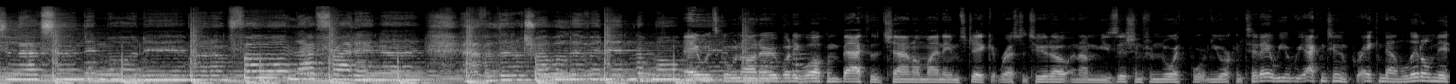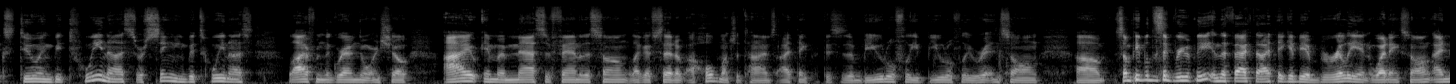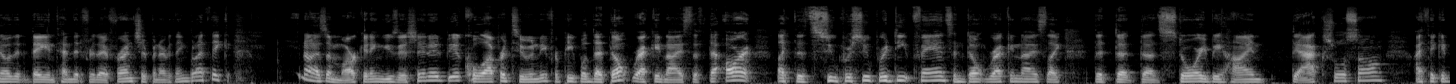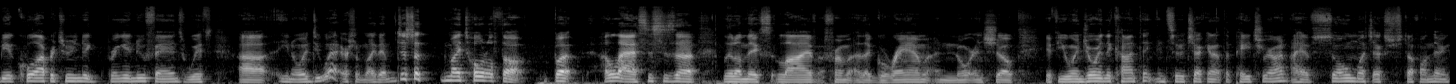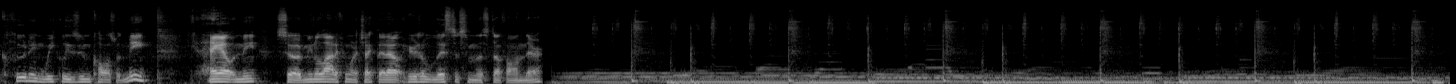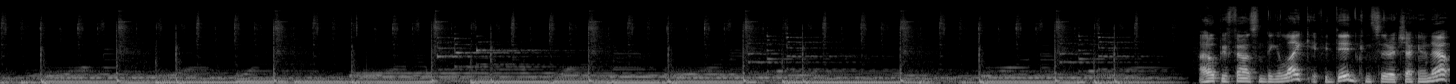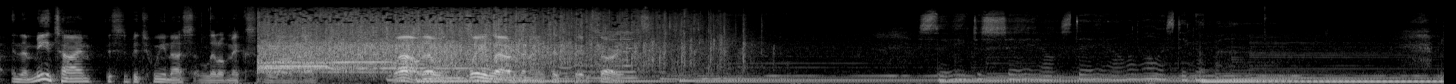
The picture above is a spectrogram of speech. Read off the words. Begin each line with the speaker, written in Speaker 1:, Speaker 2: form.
Speaker 1: Feels like Sunday morning, but I'm full like Friday night. Have a little trouble living in the moment.
Speaker 2: Hey, what's going on, everybody? Welcome back to the channel. My name is Jacob Restituto, and I'm a musician from Northport, New York. And today we are reacting to and breaking down Little Mix doing Between Us or singing Between Us live from the Graham Norton Show. I am a massive fan of the song. Like I've said a, a whole bunch of times, I think that this is a beautifully, beautifully written song. Um, some people disagree with me in the fact that I think it'd be a brilliant wedding song. I know that they intended for their friendship and everything, but I think you know, as a marketing musician, it'd be a cool opportunity for people that don't recognize the that aren't like the super super deep fans and don't recognize like the the, the story behind the actual song. I think it'd be a cool opportunity to bring in new fans with, uh, you know, a duet or something like that. Just a, my total thought. But alas, this is a little mix live from the Graham Norton show. If you are enjoying the content, consider checking out the Patreon. I have so much extra stuff on there, including weekly Zoom calls with me. You can hang out with me, so it means a lot if you want to check that out. Here's a list of some of the stuff on there. I hope you found something you like. If you did, consider checking it out. In the meantime, this is Between Us, a little mix live. Wow, that was way louder than I anticipated. Sorry.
